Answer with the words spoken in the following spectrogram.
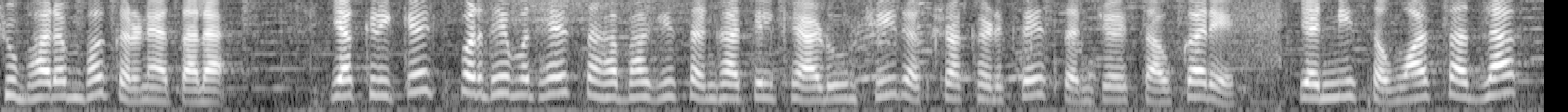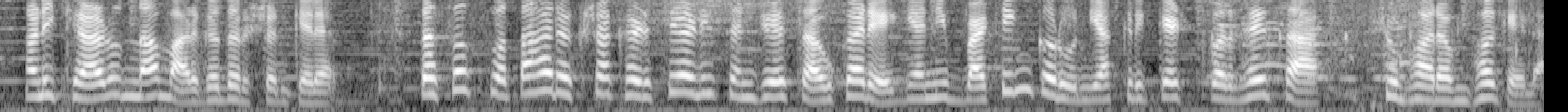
शुभारंभ करण्यात आला. या क्रिकेट स्पर्धेमध्ये सहभागी संघातील खेळाडूंची रक्षा खडसे संजय सावकारे यांनी संवाद साधला आणि खेळाडूंना मार्गदर्शन केलं. तसंच स्वतः रक्षा खडसे आणि संजय सावकारे यांनी बॅटिंग करून या क्रिकेट स्पर्धेचा शुभारंभ केला.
